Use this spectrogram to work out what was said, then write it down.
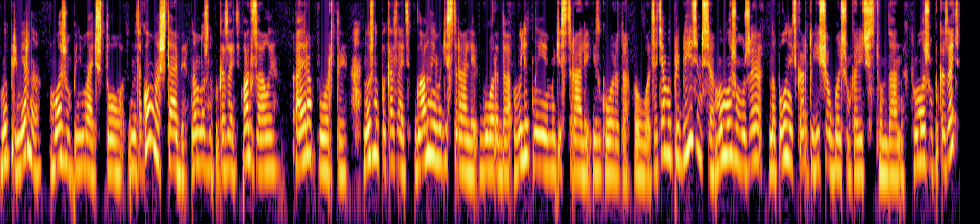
мы примерно можем понимать, что на таком масштабе нам нужно показать вокзалы, аэропорты. Нужно показать главные магистрали города, вылетные магистрали из города. Вот. Затем мы приблизимся, мы можем уже наполнить карту еще большим количеством данных. Мы можем показать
